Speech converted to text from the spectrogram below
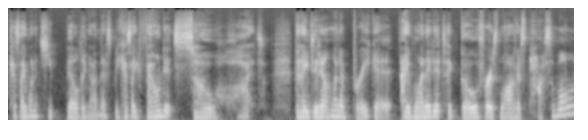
because I want to keep building on this because I found it so hot that I didn't want to break it. I wanted it to go for as long as possible.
